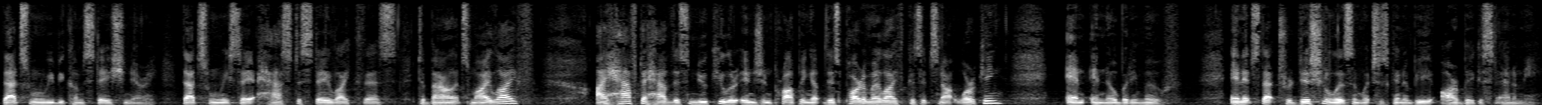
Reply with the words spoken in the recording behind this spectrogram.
That's when we become stationary. That's when we say it has to stay like this to balance my life. I have to have this nuclear engine propping up this part of my life because it's not working, and, and nobody move. And it's that traditionalism which is going to be our biggest enemy.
